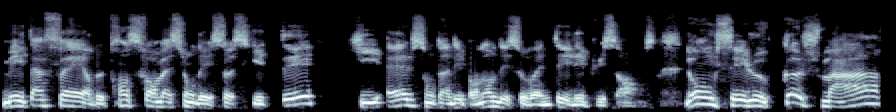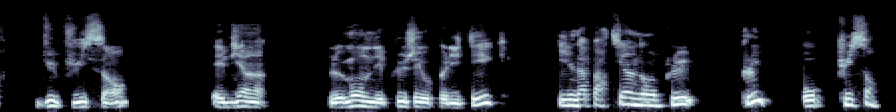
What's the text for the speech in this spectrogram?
mais est affaire de transformation des sociétés qui, elles, sont indépendantes des souverainetés et des puissances. Donc c'est le cauchemar du puissant. Eh bien, le monde n'est plus géopolitique, il n'appartient non plus plus aux puissants.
